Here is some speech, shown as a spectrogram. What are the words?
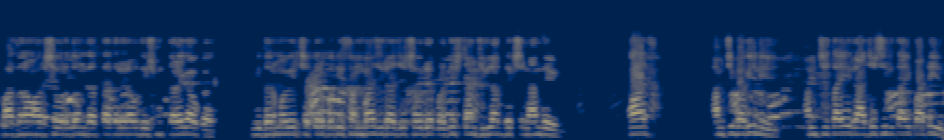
माझं नाव हर्षवर्धन दत्तात्रयराव देशमुख तळेगावकर. मी धर्मवीर छत्रपती संभाजीराजे शौर्य प्रतिष्ठान जिल्हाध्यक्ष नांदेड. आज आमची भगिनी आमची ताई राजश्रीताई पाटील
